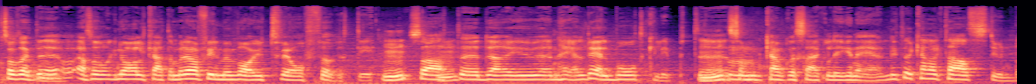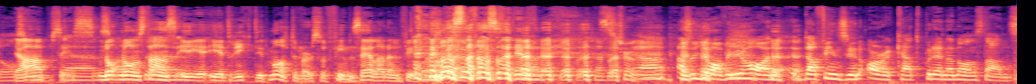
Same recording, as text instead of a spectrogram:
Som sagt, mm. alltså originalkatten på den här filmen var ju 2.40. Mm. Så att eh, där är ju en hel del bortklippt. eh, Mm. Som kanske säkerligen är lite karaktärsstunder och Ja, sånt, precis. eh, Nå- så att, någonstans eh, i, i ett riktigt multiverse så finns hela den filmen. någonstans. That's true. Ja, alltså jag vill ju ha en, där finns ju en R-cut på denna någonstans.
